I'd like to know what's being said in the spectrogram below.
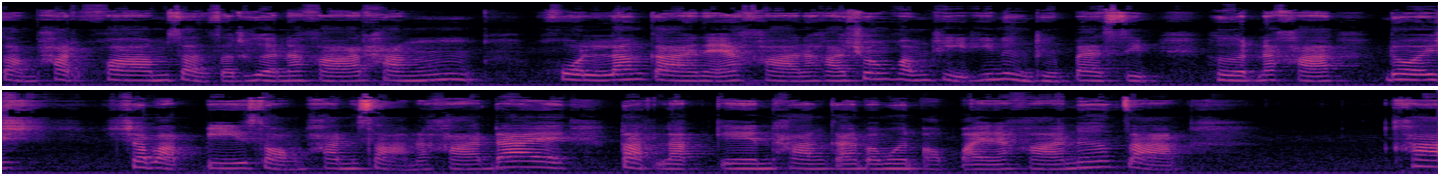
สัมผัสความสั่นสะเทือนนะคะ ทั้งคนร่างกายในอาคารนะคะ ช่วงความถี่ที่ 1-80 เฮิร์ตนะคะ โดยฉบับปี 2003 นะคะ ได้ตัดหลักเกณฑ์ทางการประเมินออกไปนะคะ เนื่องจากค่า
